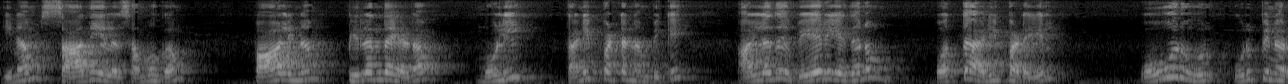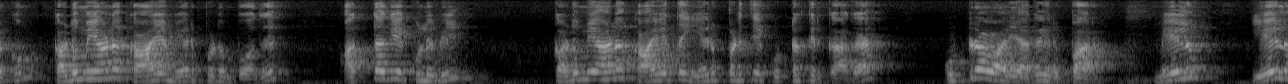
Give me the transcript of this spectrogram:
இனம் சாதி அல்லது சமூகம் பாலினம் பிறந்த இடம் மொழி தனிப்பட்ட நம்பிக்கை அல்லது வேறு ஏதேனும் ஒத்த அடிப்படையில் ஒவ்வொரு உறுப்பினருக்கும் கடுமையான காயம் ஏற்படும் போது அத்தகைய குழுவில் கடுமையான காயத்தை ஏற்படுத்திய குற்றத்திற்காக குற்றவாளியாக இருப்பார். மேலும் ஏழு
